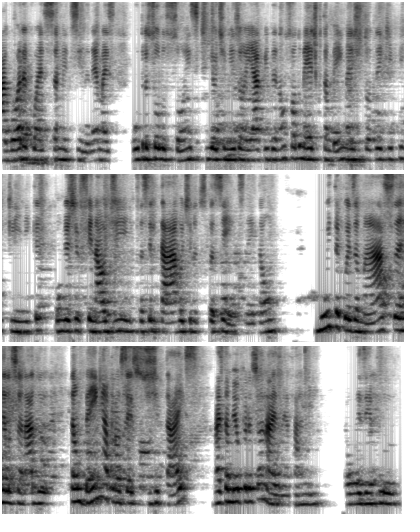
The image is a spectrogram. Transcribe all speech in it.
agora com essa medicina, né? Mas outras soluções que otimizam a vida não só do médico também, mas de toda a equipe clínica, com o objetivo final de facilitar a rotina dos pacientes, né? Então, muita coisa massa relacionado também a processos digitais, mas também operacionais, né? A Farmi é um exemplo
